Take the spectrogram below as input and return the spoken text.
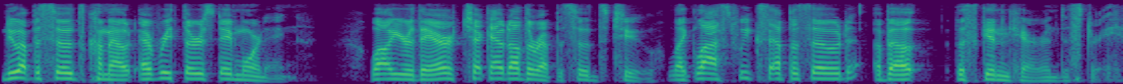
New episodes come out every Thursday morning. While you're there, check out other episodes too, like last week's episode about the skincare industry.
